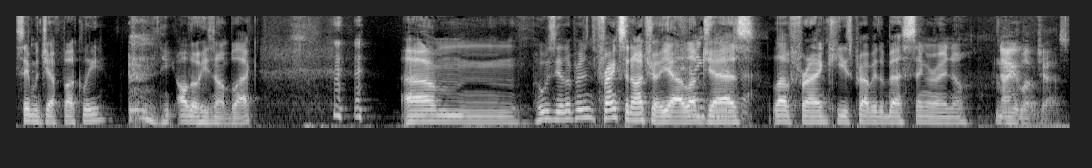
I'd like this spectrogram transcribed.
Same with Jeff Buckley, he, although he's not black. um, who was the other person? Frank Sinatra. Yeah, I love Frank jazz. Sinatra. Love Frank. He's probably the best singer I know. Now you love jazz.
